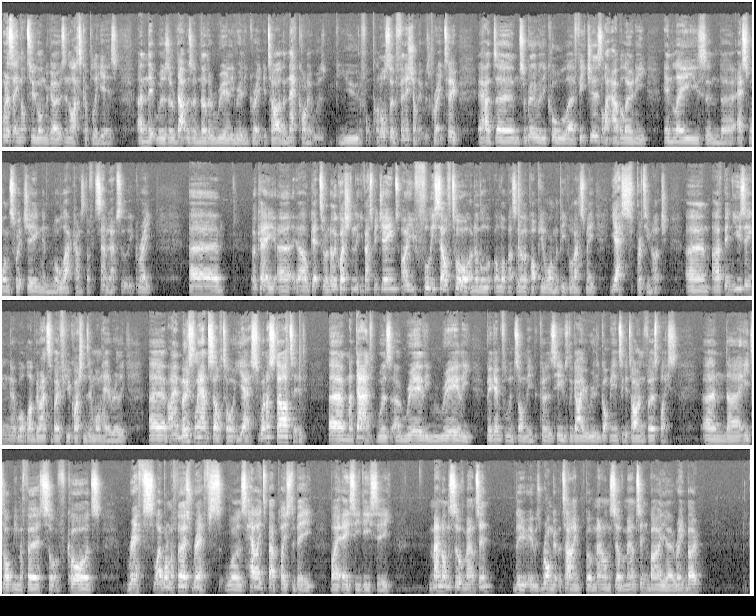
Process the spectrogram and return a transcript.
When I say not too long ago, it was in the last couple of years, and it was a, that was another really really great guitar. The neck on it was beautiful, and also the finish on it was great too. It had um, some really, really cool uh, features like abalone inlays and uh, S1 switching and all that kind of stuff. It sounded absolutely great. Um, okay, uh, I'll get to another question that you've asked me, James. Are you fully self-taught? Another, a lot. That's another popular one that people have asked me. Yes, pretty much. Um, I've been using. Well, I'm going to answer both of your questions in one here, really. Um, I mostly am self-taught. Yes, when I started, uh, my dad was a really, really big influence on me because he was the guy who really got me into guitar in the first place. And uh, he taught me my first sort of chords, riffs. Like one of my first riffs was Hell Ain't a Bad Place to Be by ACDC. Man on the Silver Mountain, the, it was wrong at the time, but Man on the Silver Mountain by uh, Rainbow.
